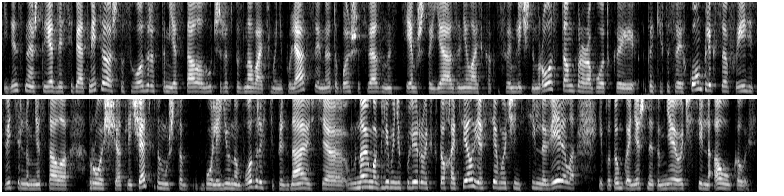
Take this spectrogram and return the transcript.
Единственное, что я для себя отметила, что с возрастом я стала лучше распознавать манипуляции, но это больше связано с тем, что я занялась как-то своим личным ростом, проработкой каких-то своих комплексов, и действительно мне стало проще отличать, потому что в более юном возрасте, признаюсь, э, мною могли манипулировать кто хотел, я всем очень сильно верила, и потом, конечно, это мне очень сильно аукалось.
